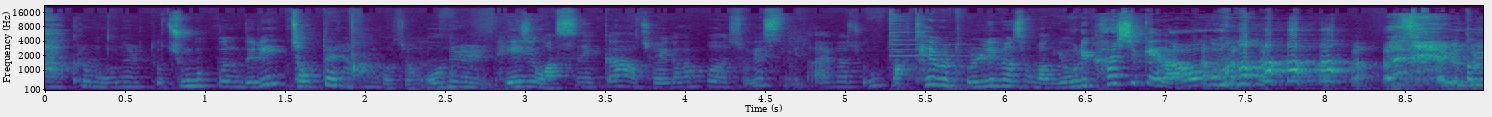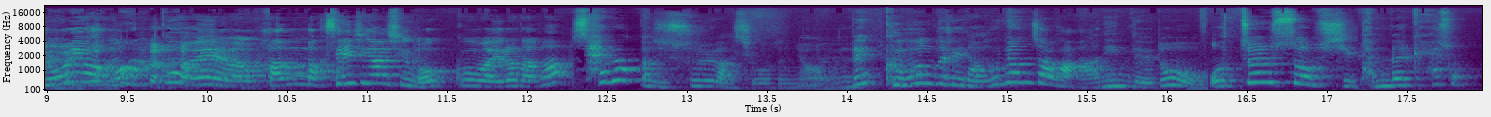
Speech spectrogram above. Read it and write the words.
아, 그럼 오늘 또 중국 분들이 접대를 하는 거죠. 음. 오늘 베이징 왔으니까 저희가 한번 쏘겠습니다. 해가지고 막 테이블 돌리면서 막 요리 80개 나오고 막 아 이거 또 돌리는 요리만 거. 먹고 예, 밥막 3시간씩 먹고 막 이러다가 새벽까지 술을 마시거든요. 네. 근데 그분들이 다 흡연자가 아닌데도 어쩔 수 없이 담배를 계속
